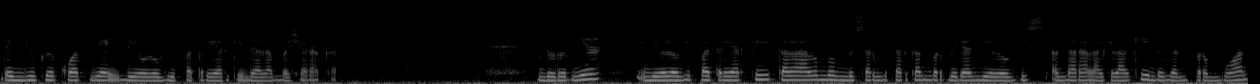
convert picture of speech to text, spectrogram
dan juga kuatnya ideologi patriarki dalam masyarakat. Menurutnya, ideologi patriarki terlalu membesar-besarkan perbedaan biologis antara laki-laki dengan perempuan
